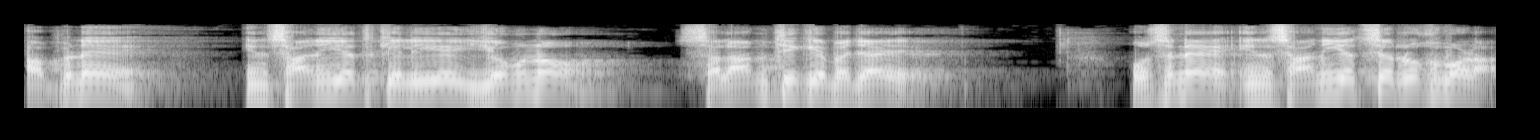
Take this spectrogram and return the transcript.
اپنے انسانیت کے لیے یمن و سلامتی کے بجائے اس نے انسانیت سے رخ موڑا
